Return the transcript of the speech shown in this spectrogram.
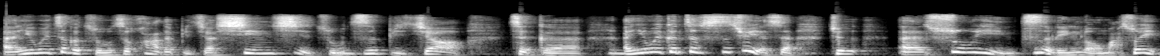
呃，因为这个竹子画的比较纤细，竹子比较这个呃，因为跟这诗句也是，就是呃，疏影自玲珑嘛，所以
